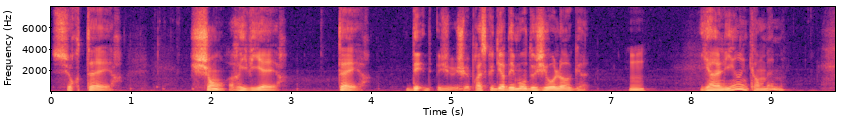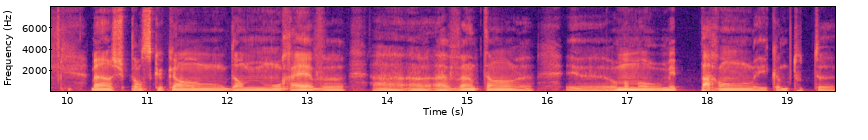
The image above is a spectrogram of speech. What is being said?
sur Terre. Champ, rivière, terre je vais presque dire des mots de géologue. Hmm. Il y a un lien quand même? Ben, je pense que quand, dans mon rêve à, à, 20 ans, euh, euh, au moment où mes parents, et comme, tout, euh,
